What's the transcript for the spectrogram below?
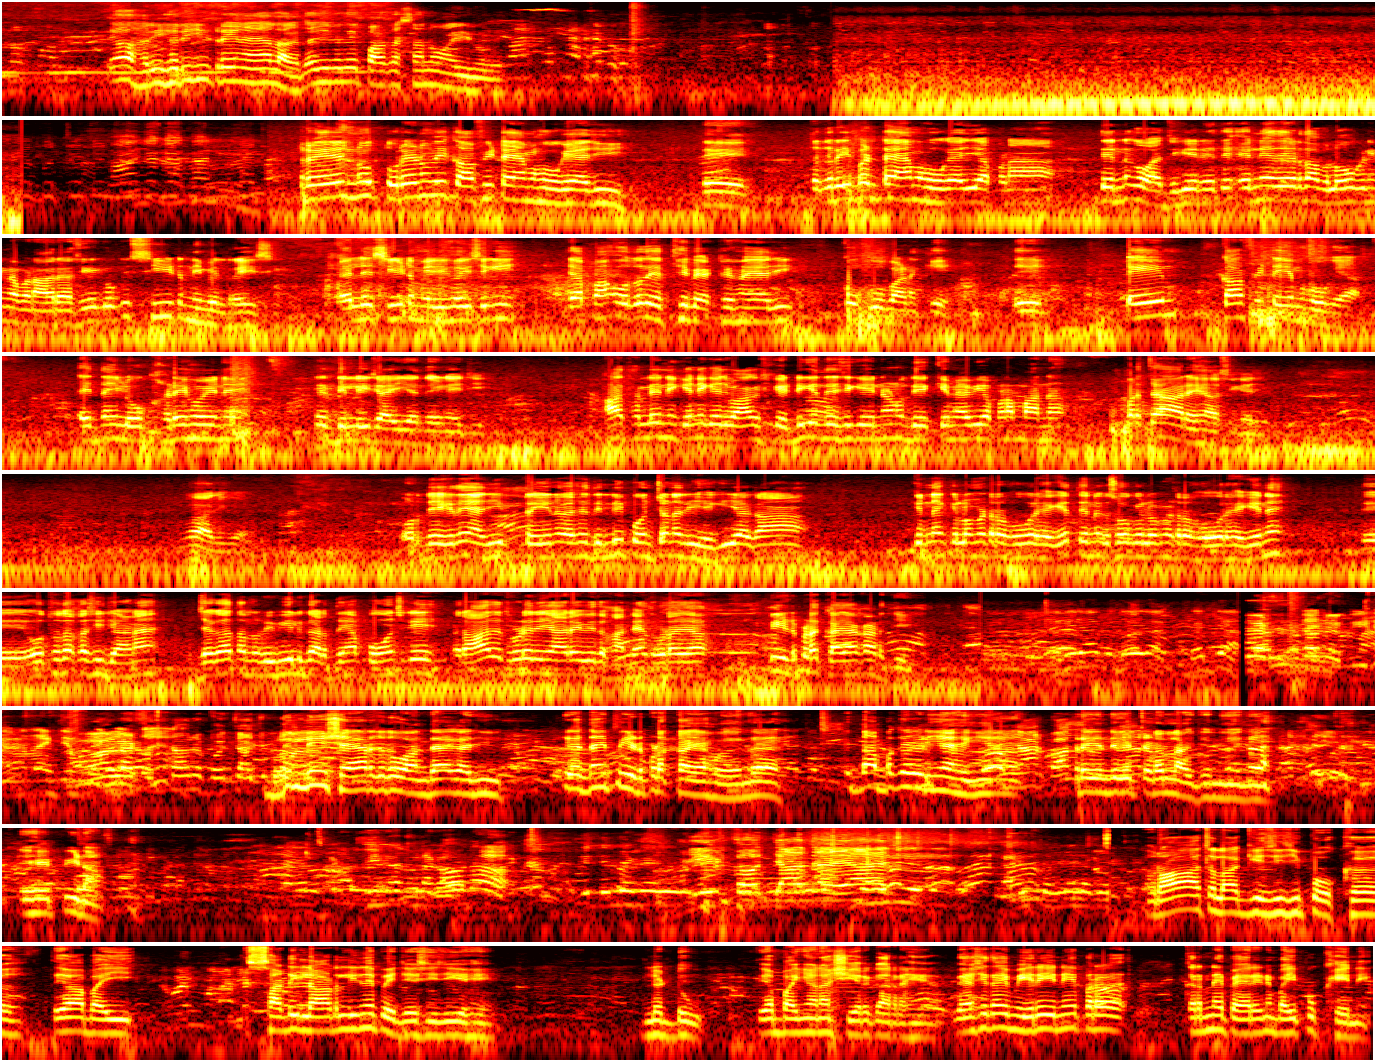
ਤੇ ਹਰੀ ਹਰੀ ਜੀ ਟ੍ਰੇਨ ਐਂ ਲੱਗਦਾ ਜਿਵੇਂ ਕਿ ਪਾਕਿਸਤਾਨੋਂ ਆਈ ਹੋਵੇ। ਟ੍ਰੇਨ ਨੂੰ ਤੁਰੇ ਨੂੰ ਵੀ ਕਾਫੀ ਟਾਈਮ ਹੋ ਗਿਆ ਜੀ। ਤੇ ਤਕਰੀਬਨ ਟਾਈਮ ਹੋ ਗਿਆ ਜੀ ਆਪਣਾ 3 ਵਜ ਗਏ ਨੇ ਤੇ ਇੰਨੇ ਦੇਰ ਦਾ ਵਲੌਗ ਨਹੀਂ ਮੈਂ ਬਣਾ ਰਿਹਾ ਸੀ ਕਿਉਂਕਿ ਸੀਟ ਨਹੀਂ ਮਿਲ ਰਹੀ ਸੀ। ਪਹਿਲੇ ਸੀਟ ਮਿਲੀ ਹੋਈ ਸੀਗੀ ਤੇ ਆਪਾਂ ਉਦੋਂ ਦੇ ਇੱਥੇ ਬੈਠੇ ਹੋਏ ਆ ਜੀ, ਘੁੱਗੂ ਬਣ ਕੇ। ਤੇ ਟੇਮ ਕਾਫੀ ਟੇਮ ਹੋ ਗਿਆ। ਇਦਾਂ ਹੀ ਲੋਕ ਖੜੇ ਹੋਏ ਨੇ। ਤੇ ਦਿੱਲੀ ਜਾਈ ਜਾਂਦੇ ਨੇ ਜੀ। ਆ ਥੱਲੇ ਨਿੱਕੇ ਨਿੱਕੇ ਜਵਾਕ ਖੇਡੀ ਜਾਂਦੇ ਸੀਗੇ, ਇਹਨਾਂ ਨੂੰ ਦੇਖ ਕੇ ਮੈਂ ਵੀ ਆਪਣਾ ਮਨ ਪਰਚਾ ਰਿਹਾ ਸੀਗਾ ਜੀ। ਵਾਹ ਜੀ ਵਾਹ। ਔਰ ਦੇਖਦੇ ਆ ਜੀ ਟ੍ਰੇਨ ਵੈਸੇ ਦਿੱਲੀ ਪਹੁੰਚਣ ਦੀ ਹੈਗੀ ਆ ਗਾਂ ਕਿੰਨੇ ਕਿਲੋਮੀਟਰ ਹੋਰ ਹੈਗੇ 300 ਕਿਲੋਮੀਟਰ ਹੋਰ ਹੈਗੇ ਨੇ। ਤੇ ਉੱਥੋਂ ਤੱਕ ਅਸੀਂ ਜਾਣਾ ਹੈ। ਜਗ੍ਹਾ ਤੁਹਾਨੂੰ ਰਿਵੀਲ ਕਰਦੇ ਆ ਪਹੁੰਚ ਕੇ ਰਾਹ ਦੇ ਥੋੜੇ ਨਜ਼ਾਰੇ ਵੀ ਦਿਖਾਉਂਦੇ ਆ ਥੋੜਾ ਜਿਹਾ ਭੀੜ ਭੜੱਕਾ ਜਿਹਾ ਘਟ ਜੀ। ਦਿੱਲੀ ਸ਼ਹਿਰ ਜਦੋਂ ਆਂਦਾ ਹੈਗਾ ਜੀ, ਤੇ ਇਦਾਂ ਹੀ ਭੀੜ ਭੜੱਕਾ ਜਿਹਾ ਹੋ ਜਾਂਦਾ ਹੈ। ਦੱਬ ਕੇ ਜਿਹੜੀਆਂ ਹੈਗੀਆਂ ਟ੍ਰੇਨ ਦੇ ਵਿੱਚ ਚੜਨ ਲੱਗ ਜਾਂਦੀਆਂ ਜੀ, ਇਹ ਭੀੜਾਂ। ਰਾਹ ਚ ਲੱਗ ਗਈ ਸੀ ਜੀ ਭੁੱਖ, ਤੇ ਆ ਬਾਈ, ਸਾਡੀ ਲਾਡਲੀ ਨੇ ਭੇਜੇ ਸੀ ਜੀ ਇਹ, ਲੱਡੂ, ਤੇ ਆ ਬਾਈਆਂ ਨਾਲ ਸ਼ੇਅਰ ਕਰ ਰਹੇ ਆ ਵੈਸੇ ਤਾਂ ਇਹ ਮੇਰੇ ਹੀ ਨੇ, ਪਰ ਕਰਨੇ ਪੈ ਰਹੇ ਨੇ, ਬਾਈ ਭੁੱਖੇ ਨੇ।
